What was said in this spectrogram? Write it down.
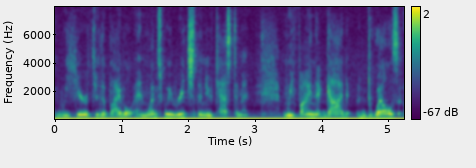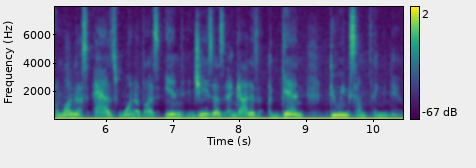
we hear through the Bible. And once we reach the New Testament, we find that God dwells among us as one of us in Jesus, and God is again doing something new.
